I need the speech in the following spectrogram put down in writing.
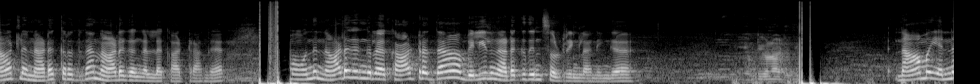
நாட்டில் நடக்கிறது தான் நாடகங்களில் காட்டுறாங்க. நம்ம வந்து நாடகங்களை காட்டுறது தான் வெளியில் நடக்குதுன்னு சொல்கிறீங்களா நீங்கள் நாம் என்ன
